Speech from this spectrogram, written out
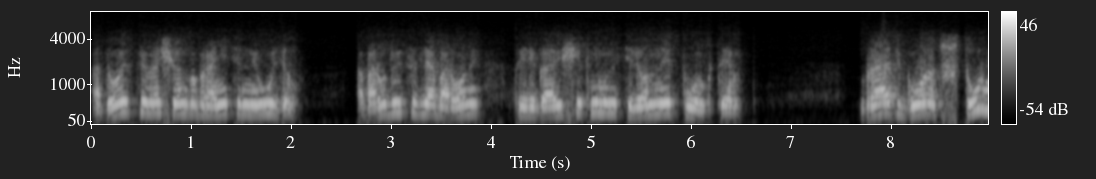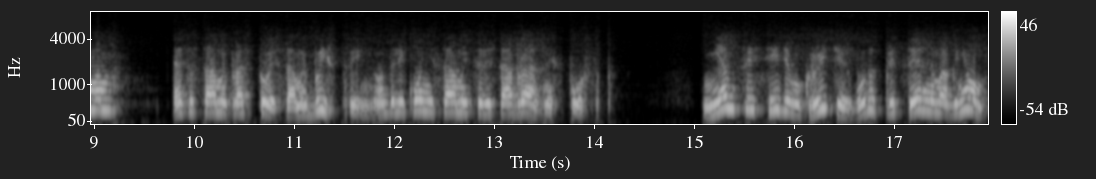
Адоев превращен в оборонительный узел, оборудуется для обороны прилегающие к нему населенные пункты. Брать город штурмом — это самый простой, самый быстрый, но далеко не самый целесообразный способ. Немцы, сидя в укрытиях, будут прицельным огнем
